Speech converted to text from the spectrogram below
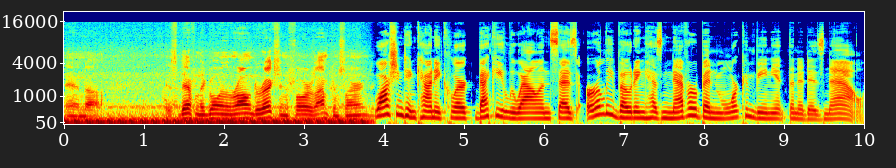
and uh, it's definitely going in the wrong direction as far as I'm concerned. Washington County Clerk Becky Lewallen says early voting has never been more convenient than it is now,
